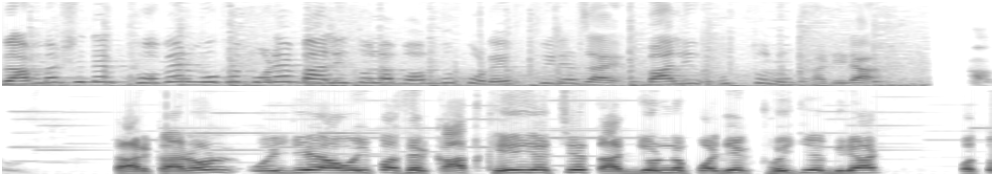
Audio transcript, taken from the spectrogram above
গ্রামবাসীদের ক্ষোভের মুখে পড়ে বালি তোলা বন্ধ করে ফিরে যায় বালি উত্তোলনকারীরা। তার কারণ ওই যে ওই পাশের কাত খেয়ে যাচ্ছে, তার জন্য প্রজেক্ট হয়েছে বিরাট, কত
